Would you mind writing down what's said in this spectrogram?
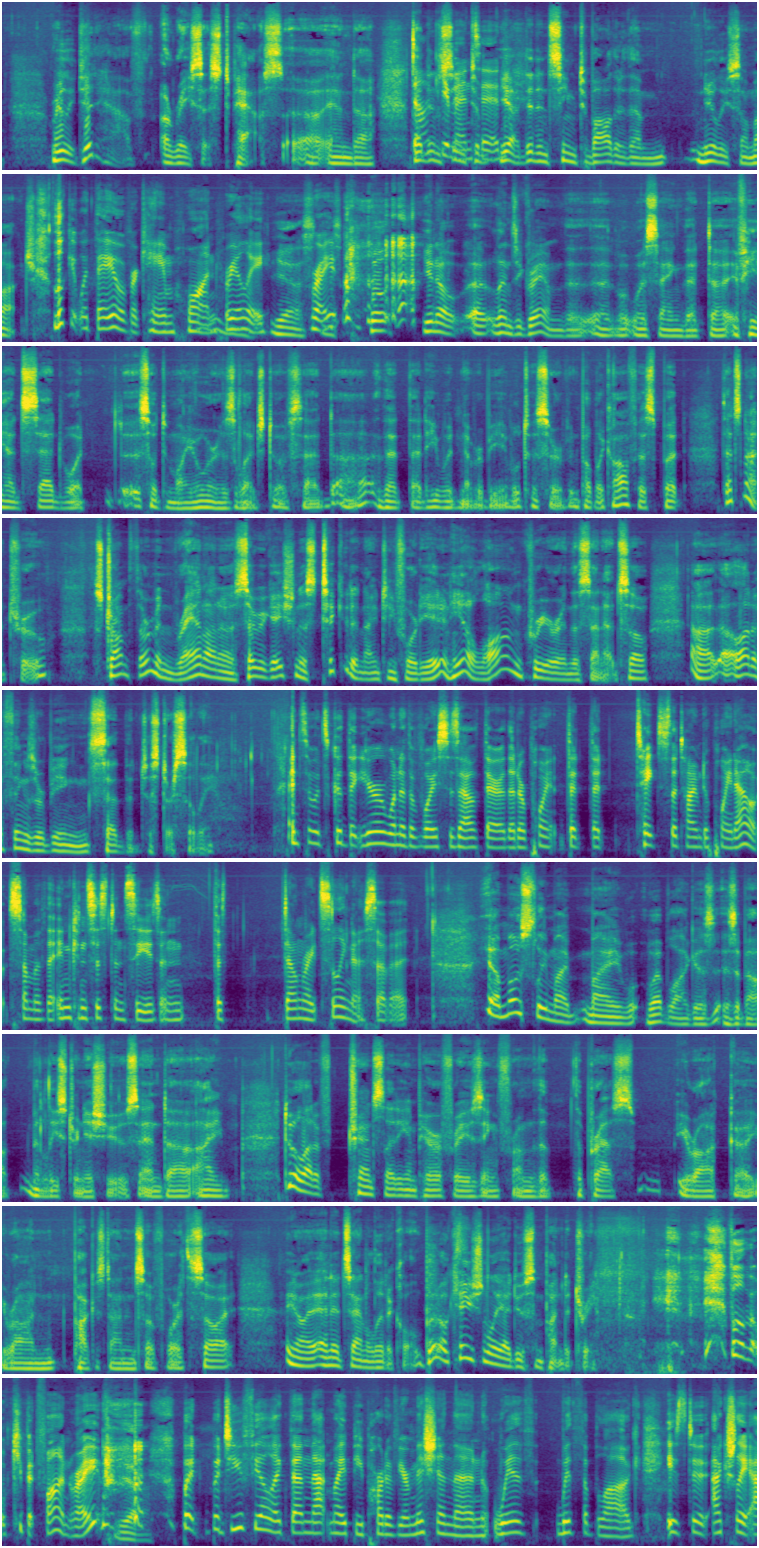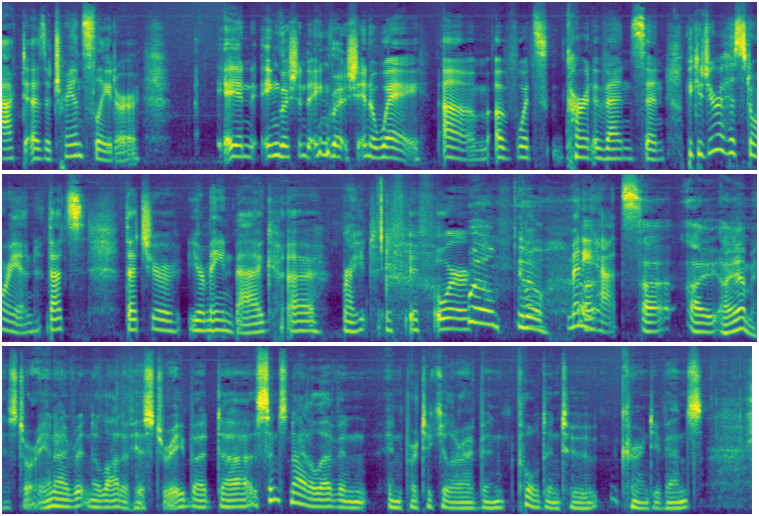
really did have a racist past, uh, and uh, that didn't seem to yeah didn't seem to bother them nearly so much. Look at what they overcame, Juan. Really, Yes. Right? yes. Well, you know, uh, Lindsey Graham the, uh, was saying that uh, if he had said what uh, Sotomayor is alleged to have said, uh, that that he would never be able to serve in public office, but that's not true. Strom Thurmond ran on a segregationist ticket in 1948, and he had a long career in the Senate. So, uh, a lot of things are being said that just are silly. and so it's good that you're one of the voices out there that are point that that takes the time to point out some of the inconsistencies and the downright silliness of it. Yeah, mostly my my weblog is is about Middle Eastern issues, and uh, I do a lot of translating and paraphrasing from the the press, Iraq, uh, Iran, Pakistan, and so forth. So I, you know, and it's analytical, but occasionally I do some punditry. Well, we'll keep it fun, right? Yeah. but but do you feel like then that might be part of your mission then with with the blog is to actually act as a translator in English into English in a way um, of what's current events. And because you're a historian that's that's your your main bag uh, right if if or Well, you well, know, many uh, hats Uh, I, I am a historian. I've written a lot of history, but uh, since 9 11 in particular, I've been pulled into current events.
